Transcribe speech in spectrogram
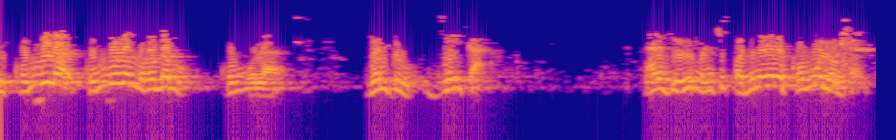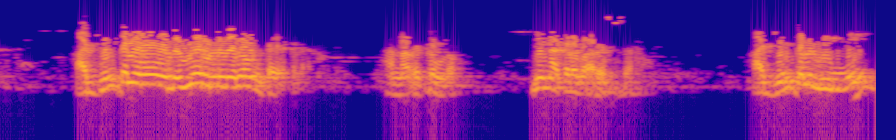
ఈ కొమ్ముల కొమ్ముల మృగము. కొమ్ముల జంతువు జింక దానికి మంచి పదునైన కొమ్ములు ఉంటాయి. ఆ జింకలు వెయ్యి రెండు వేలు ఉంటాయి అక్కడ. ఆ నరకంలో. దీన్ని అక్కడ వారేస్తారు. ఆ జింకలు వీడిని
